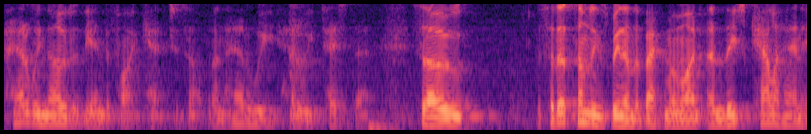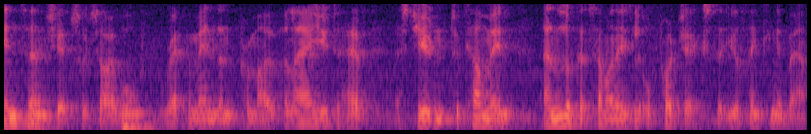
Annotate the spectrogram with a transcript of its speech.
how do we know that the endophyte catches up, and how do we how do we test that? So so that's something that's been in the back of my mind. And these Callaghan internships, which I will recommend and promote, allow you to have a student to come in and look at some of these little projects that you're thinking about.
